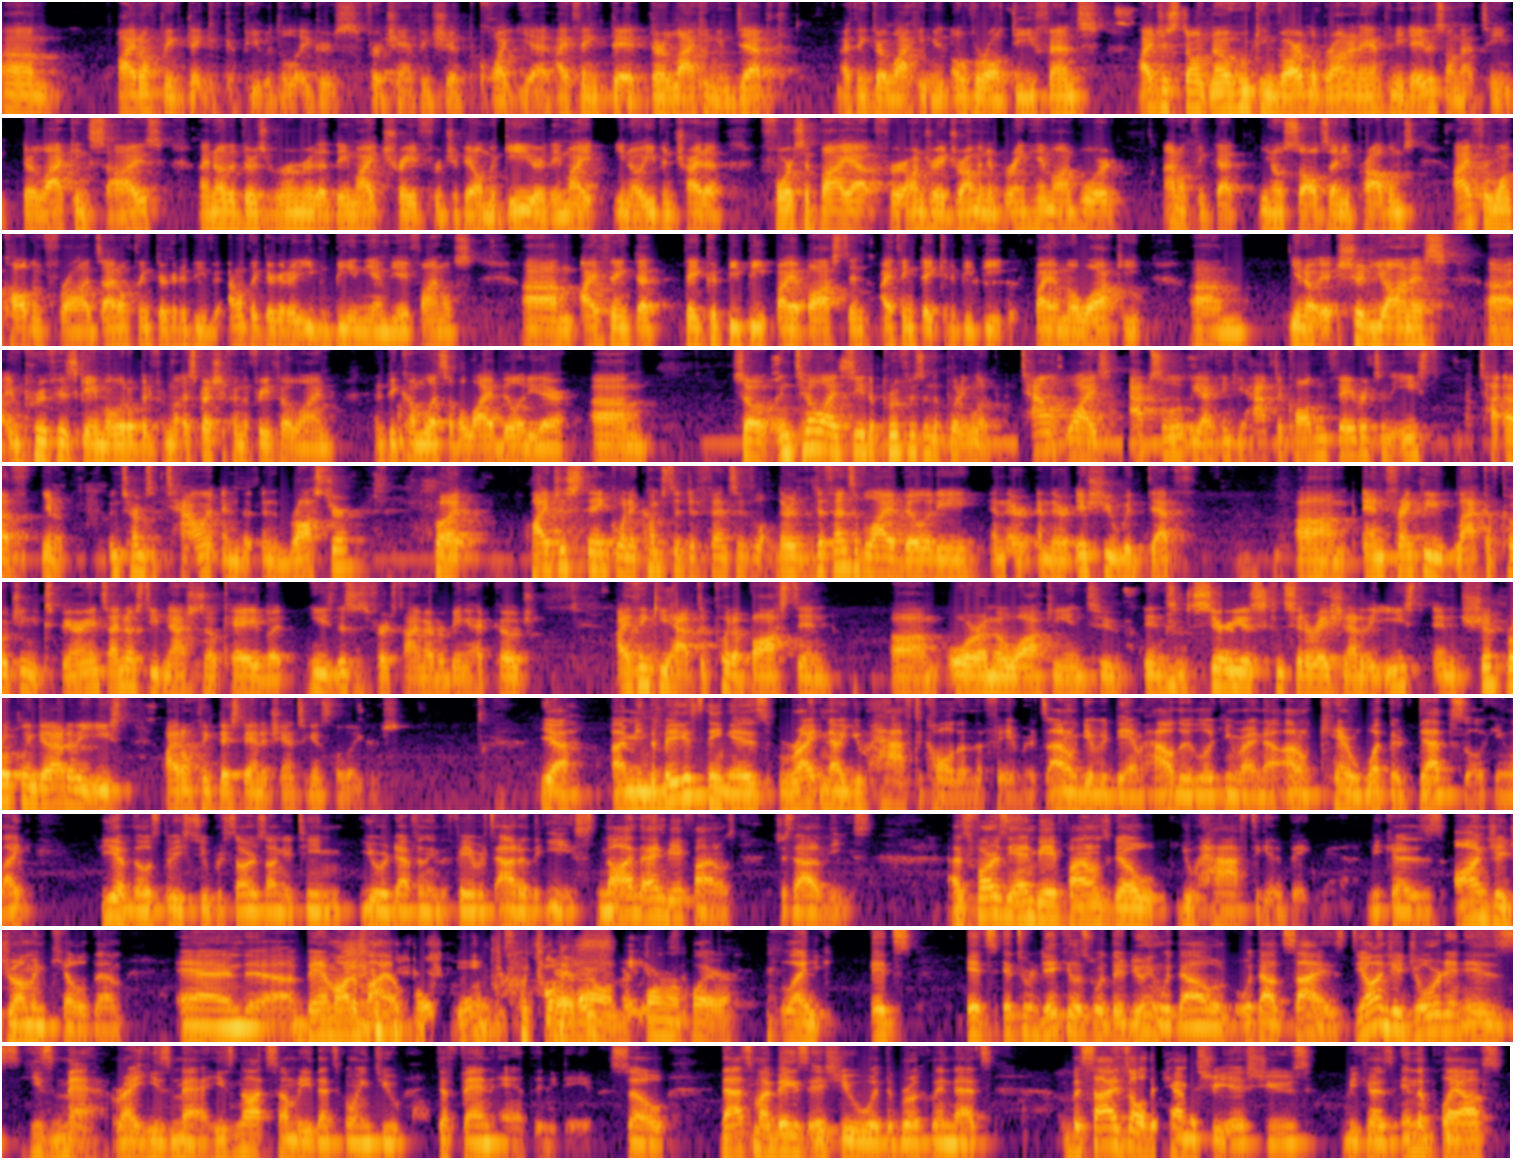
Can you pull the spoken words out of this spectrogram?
Um, I don't think they can compete with the Lakers for a championship quite yet. I think that they're lacking in depth. I think they're lacking in overall defense. I just don't know who can guard LeBron and Anthony Davis on that team. They're lacking size. I know that there's a rumor that they might trade for JaVale McGee or they might, you know, even try to force a buyout for Andre Drummond and bring him on board. I don't think that, you know, solves any problems. I, for one, call them frauds. I don't think they're going to be. I don't think they're going to even be in the NBA Finals. Um, I think that they could be beat by a Boston. I think they could be beat by a Milwaukee. Um, you know, it should Giannis uh, improve his game a little bit from, the, especially from the free throw line, and become less of a liability there. Um, so until I see the proof is in the pudding, look, talent wise, absolutely, I think you have to call them favorites in the East. Uh, you know, in terms of talent and the, and the roster, but I just think when it comes to defensive, their defensive liability and their and their issue with depth, um, and frankly lack of coaching experience. I know Steve Nash is okay, but he's this is his first time ever being a head coach. I think you have to put a Boston um, or a Milwaukee into in some serious consideration out of the East. And should Brooklyn get out of the East, I don't think they stand a chance against the Lakers. Yeah. I mean, the biggest thing is right now you have to call them the favorites. I don't give a damn how they're looking right now. I don't care what their depth's looking like. If you have those three superstars on your team, you are definitely the favorites out of the East, not in the NBA Finals, just out of the East. As far as the NBA Finals go, you have to get a big man because Andre Drummond killed them and uh, Bam Adebayo both games. Allen, former player. Like it's it's it's ridiculous what they're doing without without size. DeAndre Jordan is he's meh, right? He's meh. He's not somebody that's going to defend Anthony Davis. So that's my biggest issue with the Brooklyn Nets. Besides all the chemistry issues, because in the playoffs,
